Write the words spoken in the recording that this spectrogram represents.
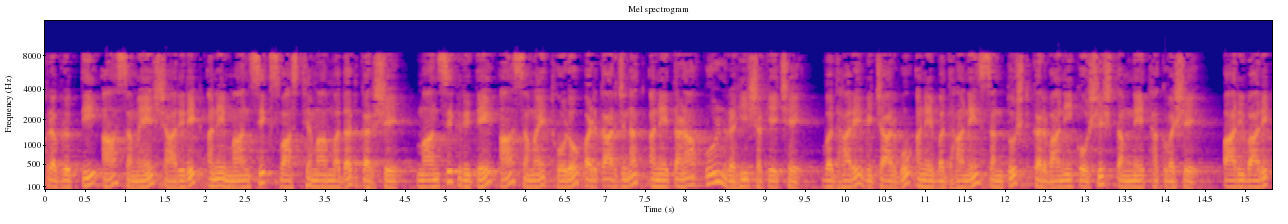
પ્રવૃત્તિ આ સમયે શારીરિક અને માનસિક સ્વાસ્થ્યમાં મદદ કરશે. માનસિક રીતે આ સમય થોડો પડકારજનક અને તણાવપૂર્ણ રહી શકે છે. વધારે વિચારવું અને બધાને સંતુષ્ટ કરવાની કોશિશ તમને થકવશે. પારિવારિક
